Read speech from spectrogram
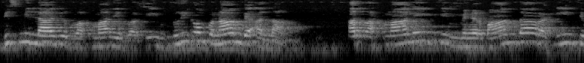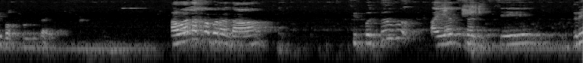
بسم اللہ الرحمن الرحیم سوری کو پنام دے اللہ۔ الرحمن کی مہربان دا، رحیم کی بخشون دا۔ اولا خبر ادا کہ پدو آیت شریف کے درے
